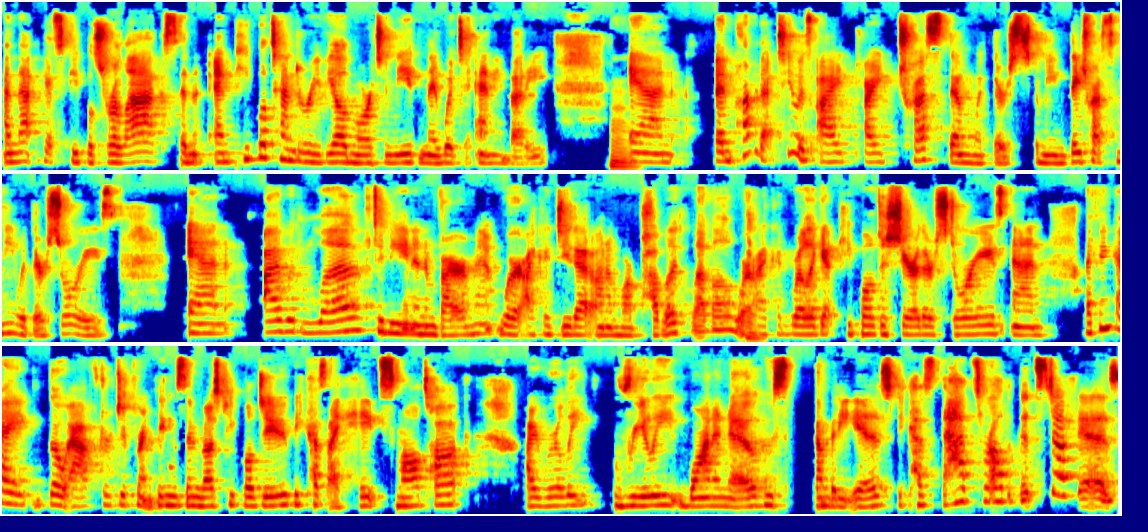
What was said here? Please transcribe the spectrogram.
And that gets people to relax. And, and people tend to reveal more to me than they would to anybody. Hmm. And and part of that too is I I trust them with their I mean they trust me with their stories. And I would love to be in an environment where I could do that on a more public level, where yeah. I could really get people to share their stories. And I think I go after different things than most people do because I hate small talk. I really, really want to know who somebody is because that's where all the good stuff is.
